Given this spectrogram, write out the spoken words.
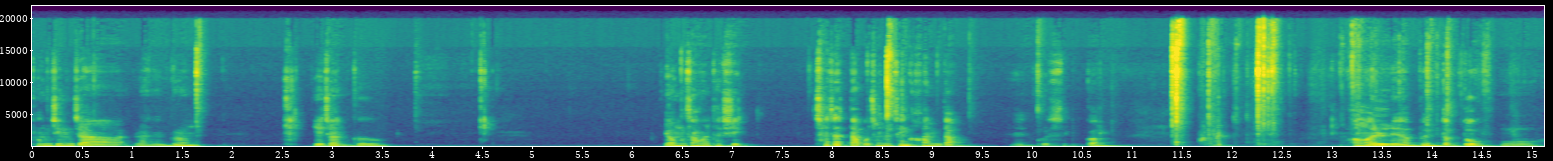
경쟁자라는 그런 예전 그 영상을 다시 찾았다고 저는 생각합니다. 네, 그렇습니까? 방알레아 백답도 어,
